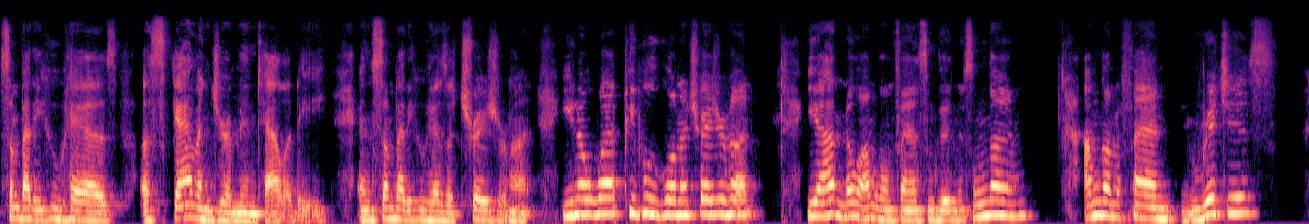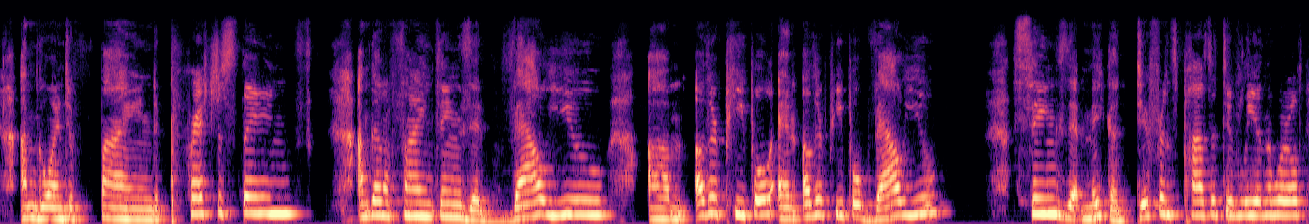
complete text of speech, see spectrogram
somebody who has a scavenger mentality and somebody who has a treasure hunt. You know what? People who go on a treasure hunt, yeah, I know I'm going to find some goodness. I'm going, I'm going to find riches. I'm going to find precious things. I'm going to find things that value um, other people and other people value things that make a difference positively in the world.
